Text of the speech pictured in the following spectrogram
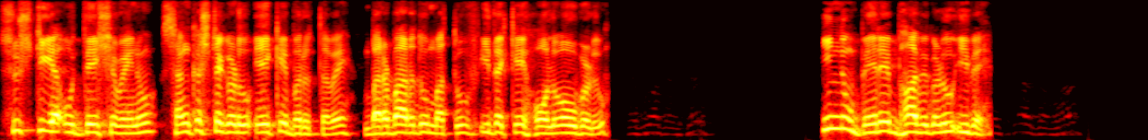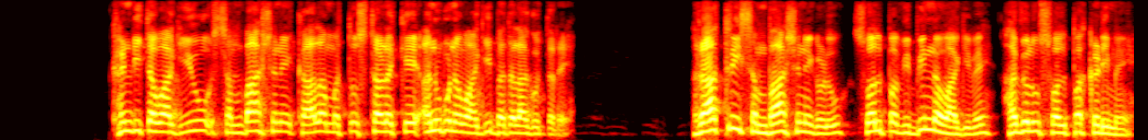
ಸೃಷ್ಟಿಯ ಉದ್ದೇಶವೇನು? ಸಂಕಷ್ಟಗಳು ಏಕೆ ಬರುತ್ತವೆ? ಬರಬಾರದು ಮತ್ತು ಇದಕ್ಕೆ ಹೋಲುವವುಗಳು? ಇನ್ನು ಬೇರೆ ಭಾವಿಗಳು ಇವೆ. ಖಂಡಿತವಾಗಿಯೂ ಸಂಭಾಷಣೆ ಕಾಲ ಮತ್ತು ಸ್ಥಳಕ್ಕೆ ಅನುಗುಣವಾಗಿ ಬದಲಾಗುತ್ತದೆ. ರಾತ್ರಿ ಸಂಭಾಷಣೆಗಳು ಸ್ವಲ್ಪ ವಿಭಿನ್ನವಾಗಿವೆ, ಹಗಲು ಸ್ವಲ್ಪ ಕಡಿಮೆ.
